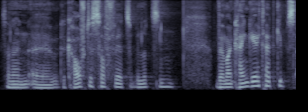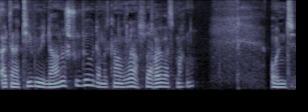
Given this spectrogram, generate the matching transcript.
sondern äh, gekaufte Software zu benutzen. Wenn man kein Geld hat, gibt es Alternativen wie Nano Studio, damit kann man Ja, toll was machen. Und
